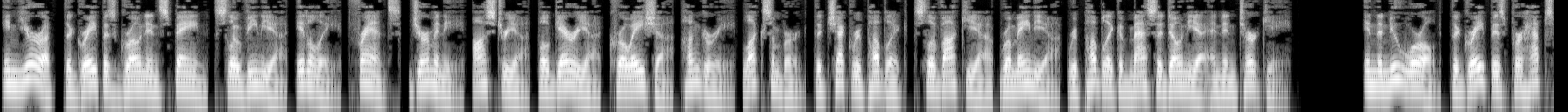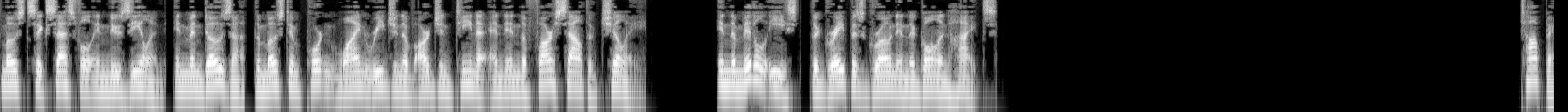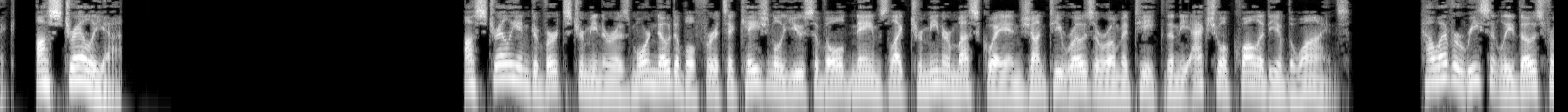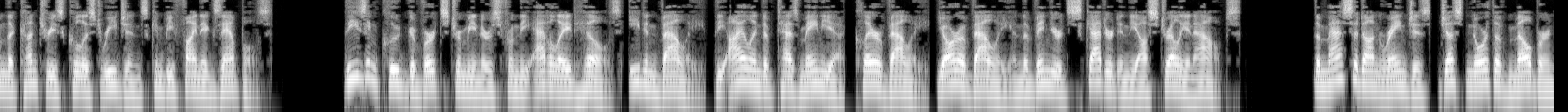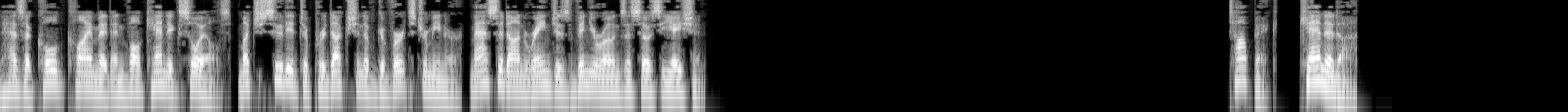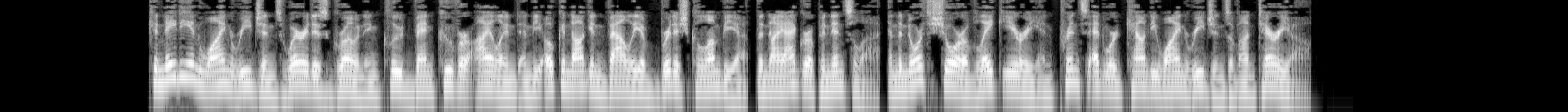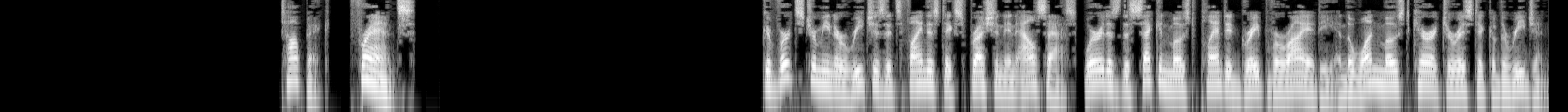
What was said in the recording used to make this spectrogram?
In Europe, the grape is grown in Spain, Slovenia, Italy, France, Germany, Austria, Bulgaria, Croatia, Hungary, Luxembourg, the Czech Republic, Slovakia, Romania, Republic of Macedonia and in Turkey. In the New World, the grape is perhaps most successful in New Zealand, in Mendoza, the most important wine region of Argentina and in the far south of Chile. In the Middle East, the grape is grown in the Golan Heights. Australia Australian Gewürztraminer is more notable for its occasional use of old names like Traminer Musqué and Gentil Rose Aromatique than the actual quality of the wines. However recently those from the country's coolest regions can be fine examples. These include Gewürztraminers from the Adelaide Hills, Eden Valley, the island of Tasmania, Clare Valley, Yarra Valley and the vineyards scattered in the Australian Alps. The Macedon Ranges, just north of Melbourne has a cold climate and volcanic soils, much suited to production of Gewürztraminer, Macedon Ranges Vignerons Association. Canada Canadian wine regions where it is grown include Vancouver Island and the Okanagan Valley of British Columbia, the Niagara Peninsula, and the north shore of Lake Erie and Prince Edward County wine regions of Ontario. France Gewürztraminer reaches its finest expression in Alsace, where it is the second most planted grape variety and the one most characteristic of the region.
